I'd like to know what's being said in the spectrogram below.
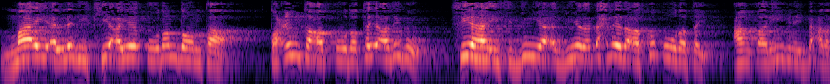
Maa ay alladii kii ayay quudan doontaa. Acimta aad quudatay adigu fiiha ay fi dunya adduunyada dhexdeeda aad ku quudatay. Can qariibin ay bacda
